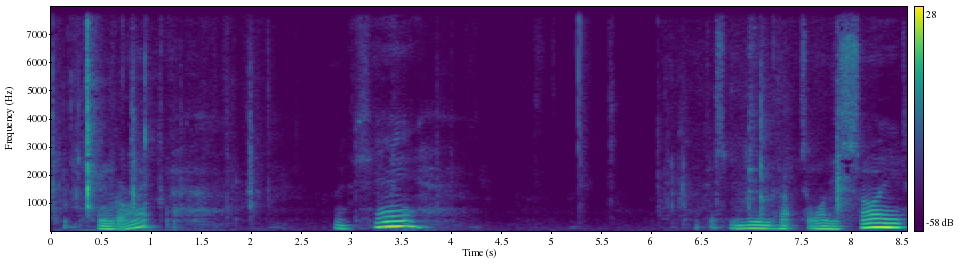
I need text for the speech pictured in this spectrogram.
Keep your finger on it. Okay. Just move that to one side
